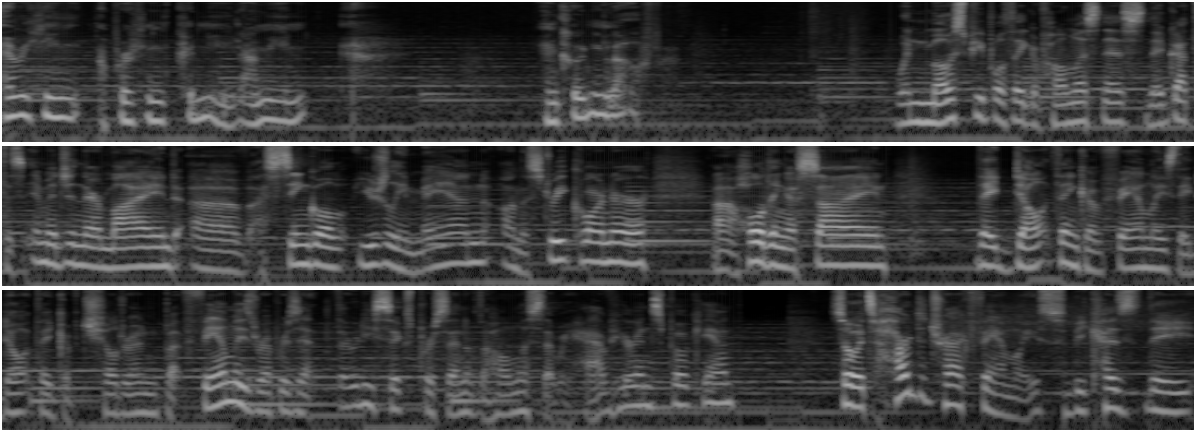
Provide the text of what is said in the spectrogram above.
everything a person could need. I mean, including love. When most people think of homelessness, they've got this image in their mind of a single, usually man, on the street corner uh, holding a sign. They don't think of families, they don't think of children, but families represent 36% of the homeless that we have here in Spokane. So it's hard to track families because they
